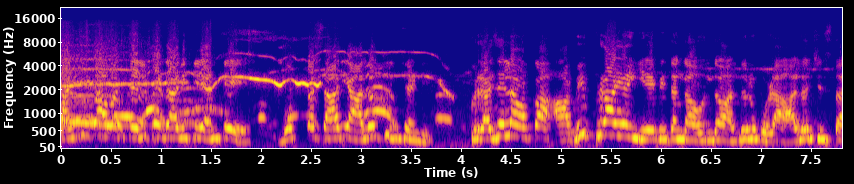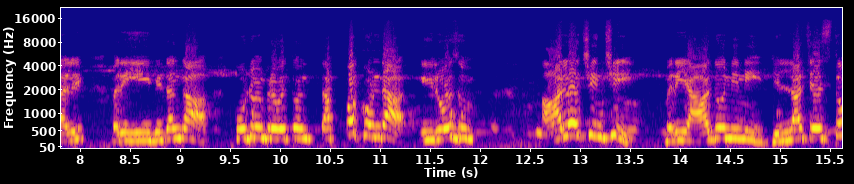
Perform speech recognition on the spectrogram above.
సంఘీభావం తెలిపేదానికి అంటే ఒక్కసారి ఆలోచించండి. ప్రజల ఒక అభిప్రాయం ఏ విధంగా ఉందో అందరూ కూడా ఆలోచిస్తాలి. మరి ఈ విధంగా కూటమి ప్రభుత్వం తప్పకుండా ఈ రోజు ఆలోచించి మరి యాదోనిని జిల్లా చేస్తూ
